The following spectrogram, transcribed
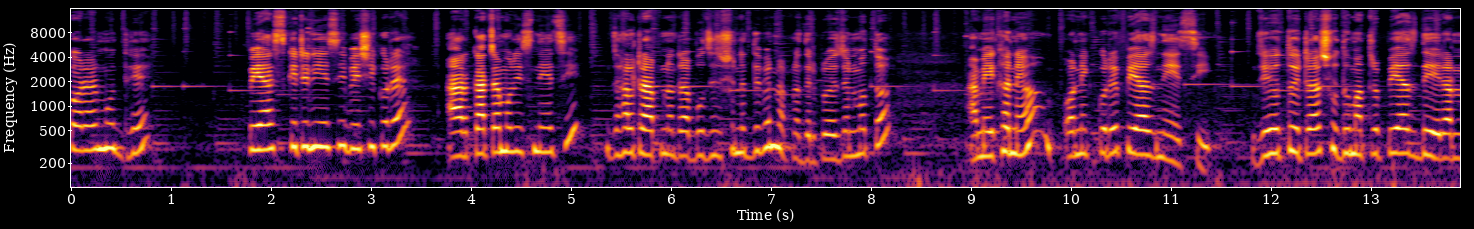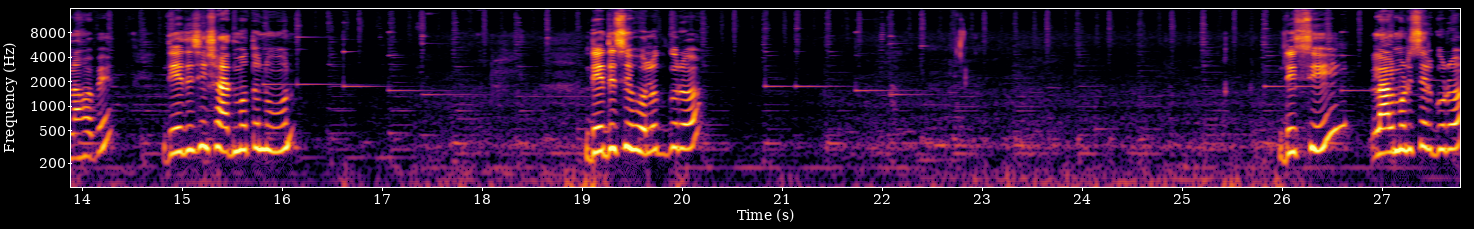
কড়ার মধ্যে পেঁয়াজ কেটে নিয়েছি বেশি করে আর কাঁচামরিচ নিয়েছি। ঝালটা আপনারা বুঝে শুনে দেবেন, আপনাদের প্রয়োজন মতো। আমি এখানেও অনেক করে পেঁয়াজ নিয়েছি। যেহেতু এটা শুধুমাত্র পেঁয়াজ দিয়ে রান্না হবে, দিয়ে দিছি স্বাদ মতো নুন, দিয়ে দিছি হলুদ গুঁড়ো, দিছি লাল মরিচের গুঁড়ো।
